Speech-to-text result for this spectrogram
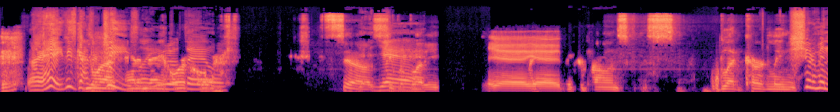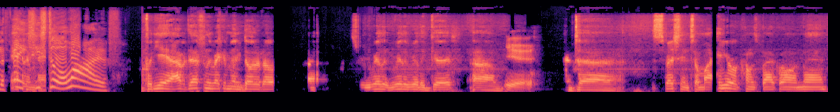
fight. like, hey, these guys You are want G's. anime Like, you know what I'm saying? horrorcore? Like, So super Yeah. bloody, yeah, yeah. break your bones, blood curdling. shoot him in the face. Anime. He's still alive. But yeah, I would definitely recommend Dororo. Uh, it's really, really, really good. Um, Yeah. And uh, especially until my hero comes back on, man.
